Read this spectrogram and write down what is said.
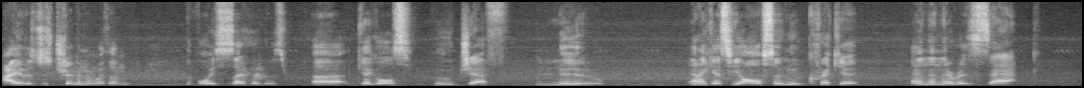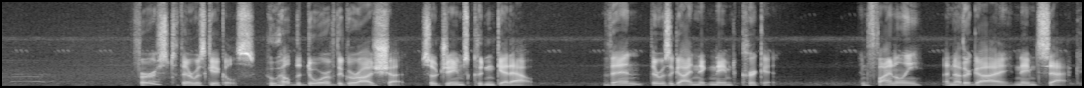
I was just trimming with them. The voices I heard was uh, Giggles, who Jeff knew, and I guess he also knew Cricket, and then there was Zach. First, there was Giggles, who held the door of the garage shut so James couldn't get out. Then, there was a guy nicknamed Cricket, and finally, another guy named Zach.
